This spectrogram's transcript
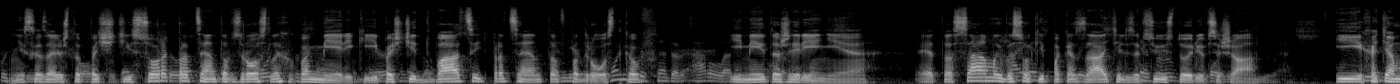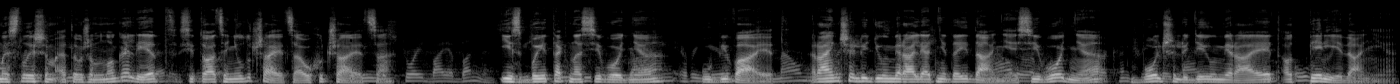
они сказали, что почти 40% взрослых в Америке и почти 20% подростков имеют ожирение. Это самый высокий показатель за всю историю в США. И хотя мы слышим это уже много лет, ситуация не улучшается, а ухудшается. Избыток на сегодня убивает. Раньше люди умирали от недоедания, сегодня больше людей умирает от переедания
